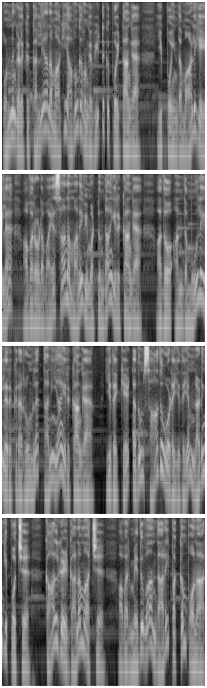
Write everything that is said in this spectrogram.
பொண்ணுங்களுக்கு கல்யாணமாகி அவங்கவங்க வீட்டுக்கு போயிட்டாங்க. இப்போ இந்த மாளிகையில அவரோட வயசான மனைவி மட்டும்தான் இருக்காங்க. அதோ அந்த மூலையில இருக்கிற ரூம்ல தனியா இருக்காங்க. இதை கேட்டதும் சாதுவோட இதயம் நடுங்கி போச்சு. கால்கள் கனமாச்சு. அவர் மெதுவா அந்த அறை பக்கம் போனார்.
